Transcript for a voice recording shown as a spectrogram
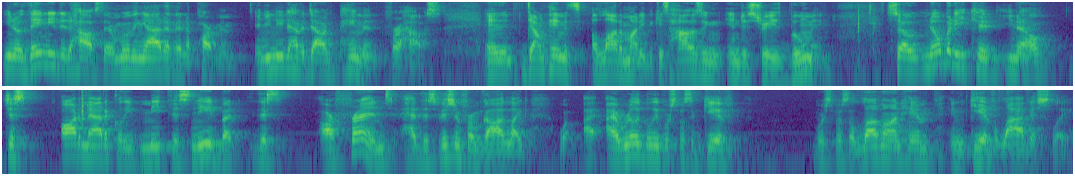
you know they needed a house. They were moving out of an apartment, and you need to have a down payment for a house. And down payment's a lot of money because housing industry is booming. So nobody could, you know, just automatically meet this need, but this our friend had this vision from God, like I, I really believe we're supposed to give we're supposed to love on him and give lavishly.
